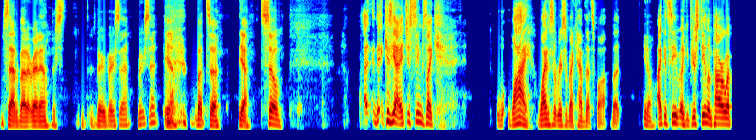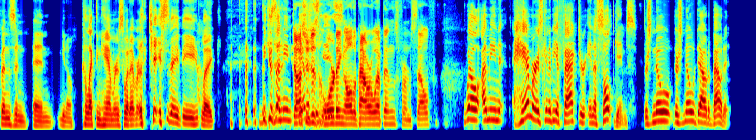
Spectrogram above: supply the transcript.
i'm sad about it right now there's it's very very sad very sad Yeah. but uh yeah so because yeah it just seems like wh- why why does the razorback have that spot but you know i could see like if you're stealing power weapons and and you know collecting hammers whatever the case may be like because i mean Josh is just thing hoarding all the power weapons for himself. well i mean hammer is going to be a factor in assault games there's no there's no doubt about it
